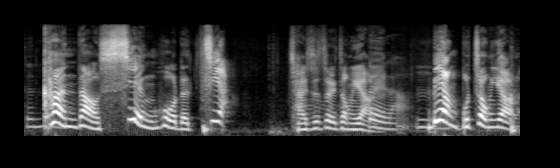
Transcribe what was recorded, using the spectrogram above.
真的看到现货的价才是最重要的，对了，嗯量不重要了。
